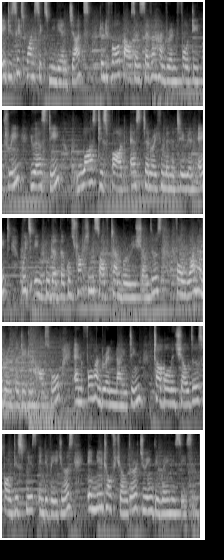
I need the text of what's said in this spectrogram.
86.6 million kyats, 24,743 USD was disbursed as general humanitarian aid, which included the constructions of temporary shelters for 132 households and 419 turbulent shelters for displaced individuals in need of shelter during the rainy season.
